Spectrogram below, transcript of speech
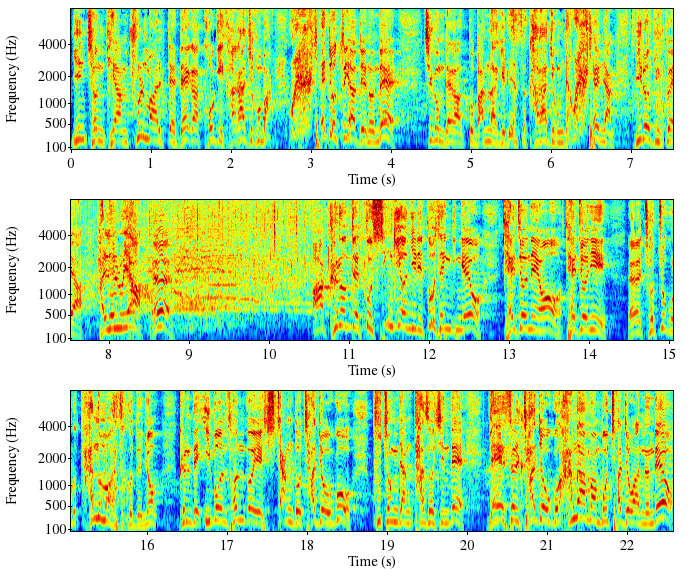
인천 계양 출마할 때 내가 거기 가가지고 막확 해줬어야 되는데 지금 내가 또 만나기로 해서 가가지고 그냥 확 그냥 밀어줄 거야. 할렐루야. 예. 아 그런데 또 신기한 일이 또 생긴 게요. 대전에요. 대전이 에, 저쪽으로 다 넘어갔었거든요. 그런데 이번 선거에 시장도 찾아오고 구청장 다섯인데 넷을 찾아오고 하나만 못 찾아왔는데요.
